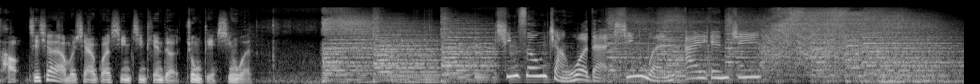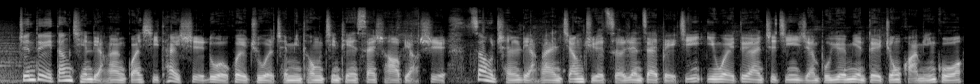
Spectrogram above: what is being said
好，接下来我们现在关心今天的重点新闻。轻松掌握的新闻，I N G。针对当前两岸关系态势，陆委会主委陈明通今天三十号表示，造成两岸僵局的责任在北京，因为对岸至今仍不愿面对中华民国。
